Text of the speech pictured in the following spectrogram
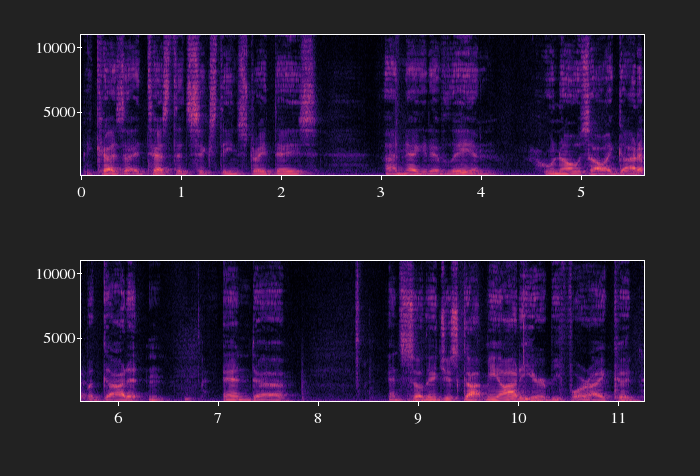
because I tested 16 straight days uh, negatively, and who knows how I got it, but got it, and and uh, and so they just got me out of here before I could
